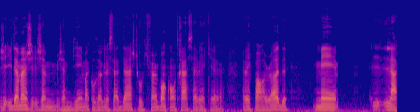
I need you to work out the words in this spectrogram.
j'ai- évidemment, j'ai- j'aime, j'aime bien Michael Douglas là-dedans. Je trouve qu'il fait un bon contraste avec, euh, avec Paul Rudd. Mais la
